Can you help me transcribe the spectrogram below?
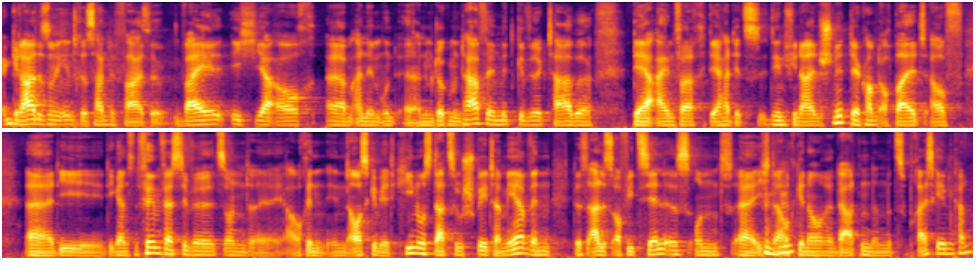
gerade so eine interessante Phase, weil ich ja auch ähm, an, einem, äh, an einem Dokumentarfilm mitgewirkt habe, der einfach, der hat jetzt den finalen Schnitt, der kommt auch bald auf äh, die, die ganzen Filmfestivals und äh, auch in, in ausgewählte Kinos. Dazu später mehr, wenn das alles offiziell ist und äh, ich mhm. da auch genauere Daten dann dazu preisgeben kann.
